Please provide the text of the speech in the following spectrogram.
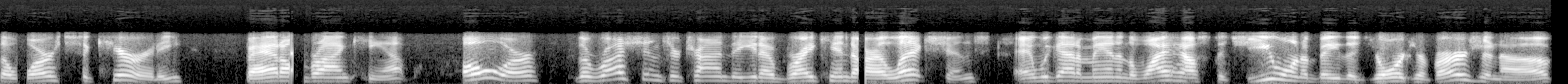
the worst security, bad on Brian Kemp, or the Russians are trying to you know break into our elections, and we got a man in the White House that you want to be the Georgia version of,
